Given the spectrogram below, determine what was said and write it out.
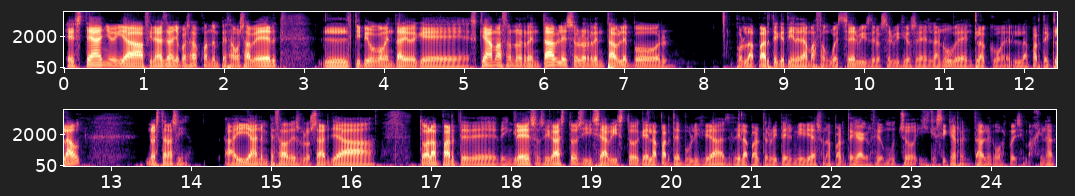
este año y a finales del año pasado cuando empezamos a ver el típico comentario de que es que Amazon no es rentable, solo es rentable por, por la parte que tiene de Amazon Web Service, de los servicios en la nube, en, en la parte cloud. No es tan así. Ahí han empezado a desglosar ya toda la parte de, ingresos y gastos y se ha visto que la parte de publicidad, es decir, la parte de retail media es una parte que ha crecido mucho y que sí que es rentable, como os podéis imaginar.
